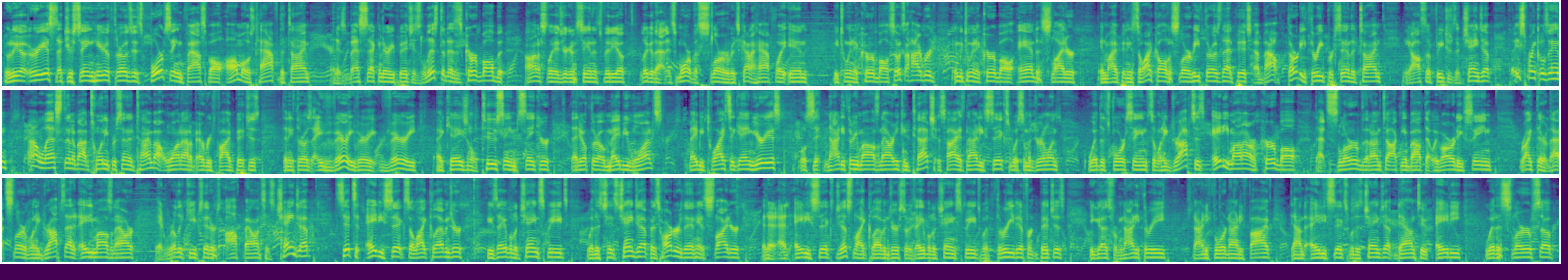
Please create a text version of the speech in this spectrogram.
Julio Urias, that you're seeing here, throws his four seam fastball almost half the time, and his best secondary pitch is listed as his curveball. But honestly, as you're going to see in this video, look at that. It's more of a slurve. It's kind of halfway in between a curveball. So it's a hybrid in between a curveball and a slider, in my opinion. So I call it a slurve. He throws that pitch about 33% of the time. He also features a changeup that he sprinkles in uh, less than about 20% of the time, about one out of every five pitches. Then he throws a very, very, very occasional two seam sinker that he'll throw maybe once, maybe twice a game. Urias will sit 93 miles an hour. He can touch as high as 96 with some adrenaline with his four seam. So when he drops his 80 mile an hour curveball, that slurve that I'm talking about that we've already seen right there, that slurve, when he drops that at 80 miles an hour, it really keeps hitters off balance. His changeup sits at 86. So, like Clevinger, he's able to change speeds with his, his changeup is harder than his slider at, at 86, just like Clevinger. So, he's able to change speeds with three different pitches. He goes from 93 to 94, 95, down to 86 with his changeup, down to 80 with his slurve. So,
